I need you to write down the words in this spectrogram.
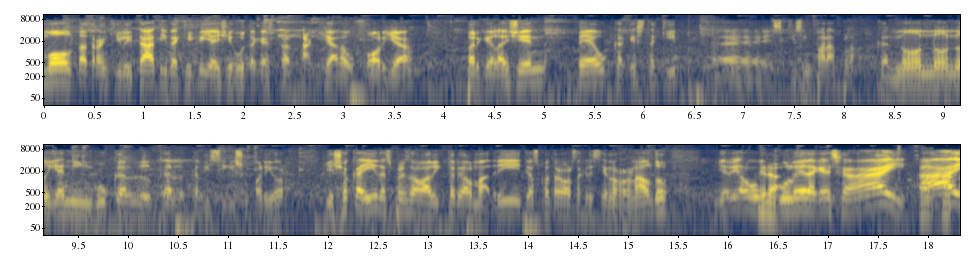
molta tranquil·litat i d'aquí que hi hagi hagut aquest atac ja d'eufòria, perquè la gent veu que aquest equip eh, és que és imparable, que no, no, no hi ha ningú que, el- que, que li sigui superior. I això que ahir, després de la victòria del Madrid i els quatre gols de Cristiano Ronaldo, hi havia algun Mira. culer d'aquells que... Ai, A, a, ai!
